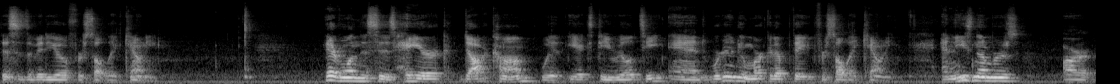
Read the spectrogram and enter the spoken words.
This is the video for Salt Lake County. Hey everyone, this is heyeric.com with eXp Realty, and we're going to do a market update for Salt Lake County. And these numbers are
